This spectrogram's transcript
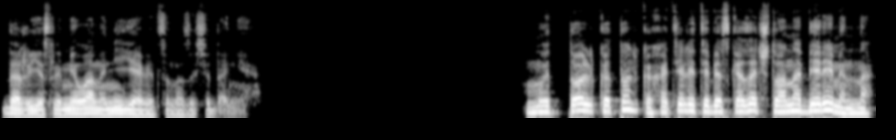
даже если Милана не явится на заседание. Мы только-только хотели тебе сказать, что она беременна.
